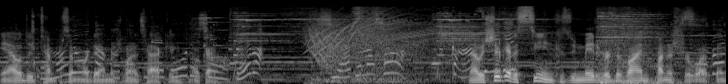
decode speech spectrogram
Yeah, I'll do 10% more damage when attacking. Okay. Now we should get a scene because we made her Divine Punisher weapon.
